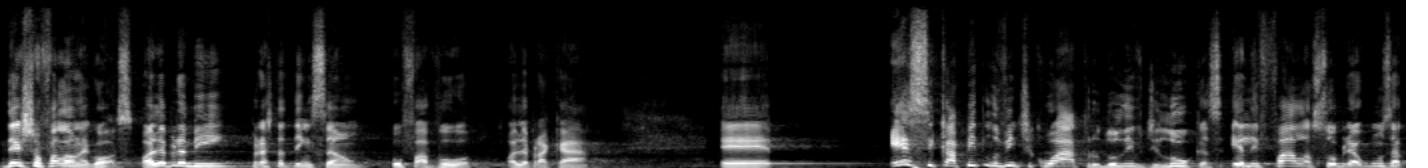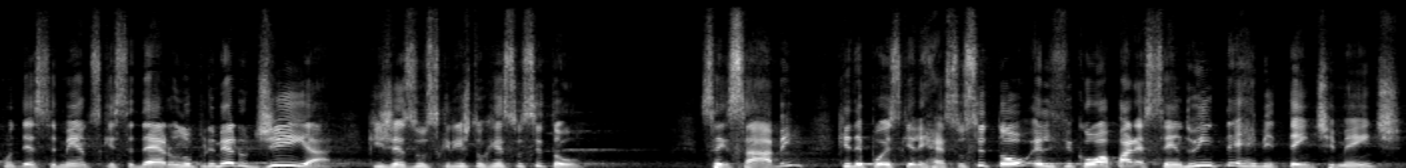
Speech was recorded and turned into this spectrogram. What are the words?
deixa eu falar um negócio. Olha para mim, presta atenção, por favor, olha para cá. É, esse capítulo 24 do livro de Lucas, ele fala sobre alguns acontecimentos que se deram no primeiro dia que Jesus Cristo ressuscitou. Vocês sabem que depois que ele ressuscitou, ele ficou aparecendo intermitentemente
